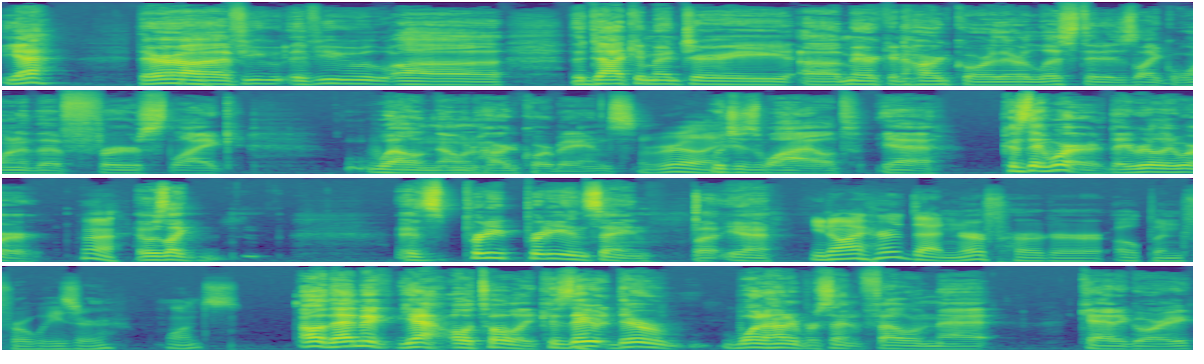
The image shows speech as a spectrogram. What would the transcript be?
Yeah. They're uh, if you if you uh, the documentary uh, American Hardcore, they're listed as like one of the first like well known hardcore bands, Really? which is wild. Yeah, because they were, they really were. Huh. It was like it's pretty pretty insane, but yeah. You know, I heard that Nerf Herder opened for Weezer once. Oh, that make yeah. Oh, totally. Because they they're one hundred percent fell in that category.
